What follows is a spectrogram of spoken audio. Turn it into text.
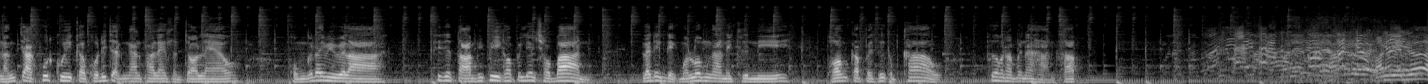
หลังจากพูดคุยกับคนที่จัดงานพาแรงสัญจรแล้ว ผมก็ได้มีเวลา ที่จะตามพี่ๆเขาไปเรียกชาวบ้าน และเด็กๆมาร่วมงานในคืนนี้ พร้อมกับไปซื้อกับข้าว เพื่อมาทำเป็นอาหารครับตอนเย็นเด้อ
